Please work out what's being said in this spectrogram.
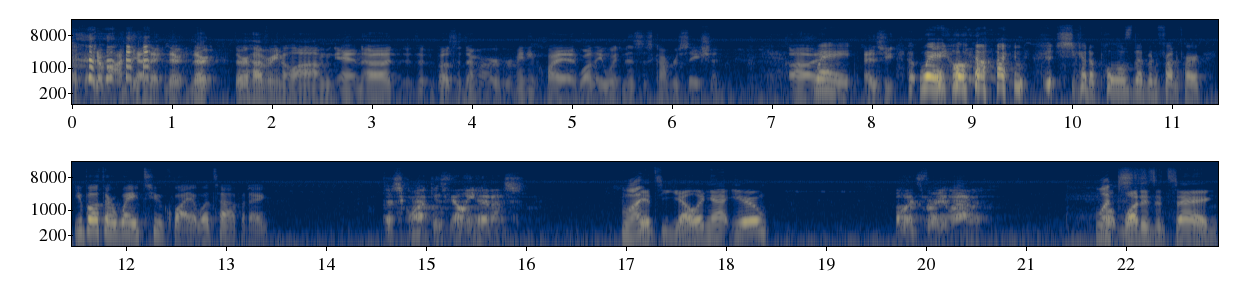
Okay. Come on. yeah, they're, they're they're they're hovering along, and uh, th- both of them are remaining quiet while they witness this conversation. Uh, Wait. as you Wait, hold on. She kind of pulls them in front of her. You both are way too quiet. What's happening? The Squonk is yelling at us. What? It's yelling at you? Oh, it's very loud. What, What's it saying?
